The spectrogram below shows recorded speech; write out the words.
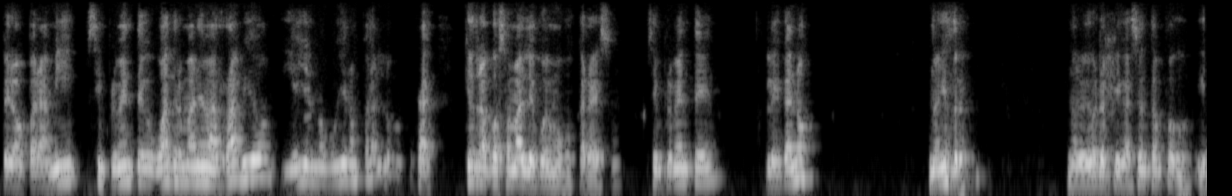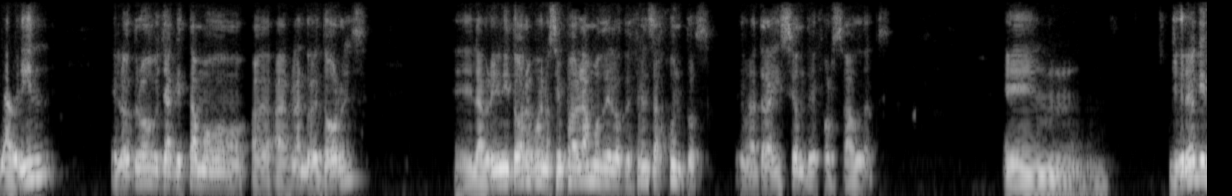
pero para mí simplemente Waterman es más rápido y ellos no pudieron pararlo. ¿Qué otra cosa más le podemos buscar a eso? Simplemente le ganó. No hay otra. No le veo otra explicación tampoco. Y Labrín, el otro, ya que estamos hablando de Torres, eh, Labrín y Torres, bueno, siempre hablamos de los defensas juntos, es una tradición de Forza Audax. Em, yo creo que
